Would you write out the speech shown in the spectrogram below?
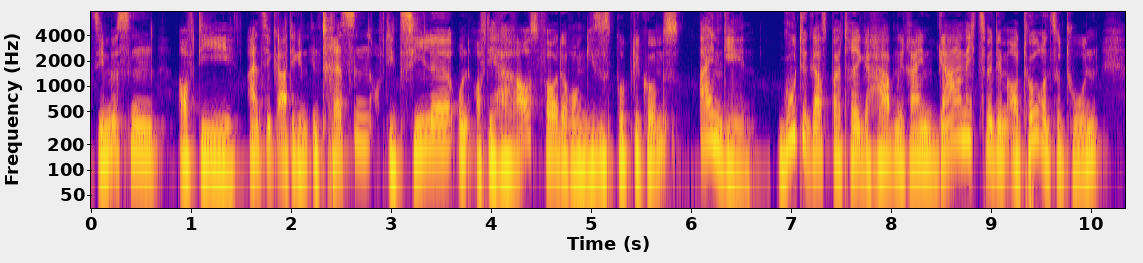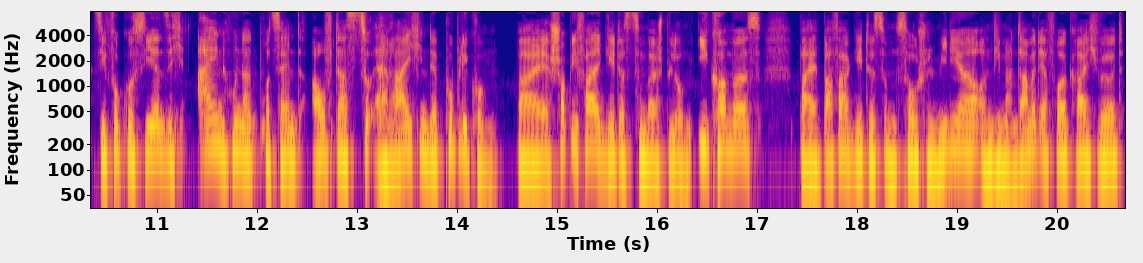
Sie müssen auf die einzigartigen Interessen, auf die Ziele und auf die Herausforderungen dieses Publikums eingehen. Gute Gastbeiträge haben rein gar nichts mit dem Autoren zu tun. Sie fokussieren sich 100% auf das zu erreichende Publikum. Bei Shopify geht es zum Beispiel um E-Commerce, bei Buffer geht es um Social Media und wie man damit erfolgreich wird.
